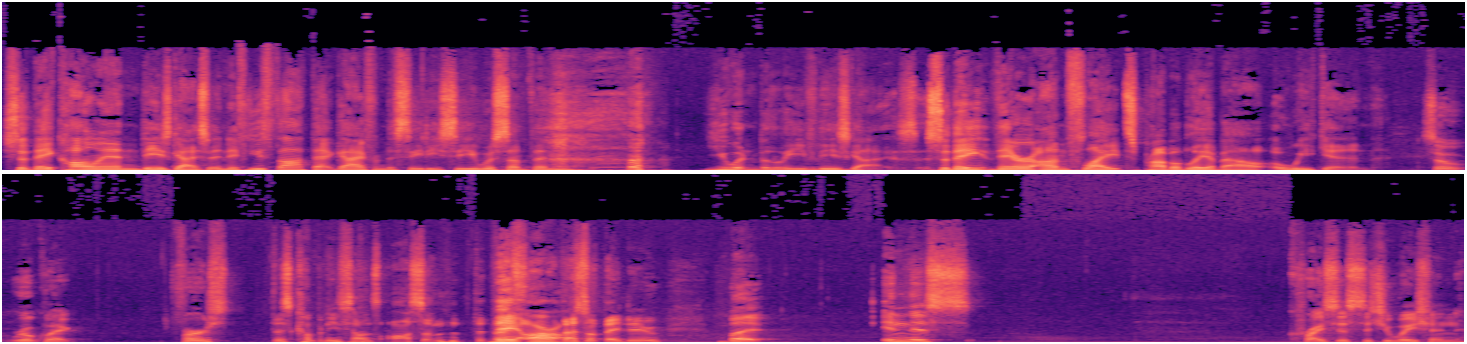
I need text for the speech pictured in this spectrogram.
So they call in these guys, and if you thought that guy from the CDC was something, you wouldn't believe these guys. So they they're on flights probably about a week in. So real quick, first, this company sounds awesome. That They are That's what they do. But in this crisis situation,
